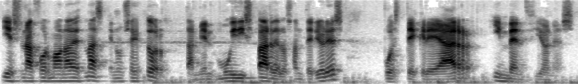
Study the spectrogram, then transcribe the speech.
y es una forma, una vez más, en un sector también muy dispar de los anteriores, pues de crear invenciones.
